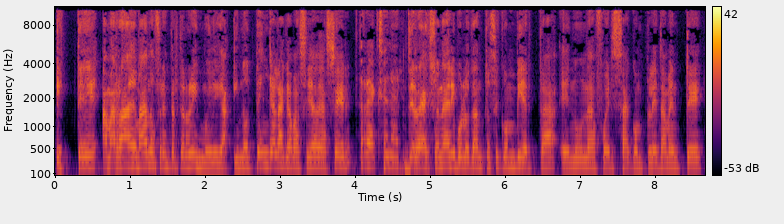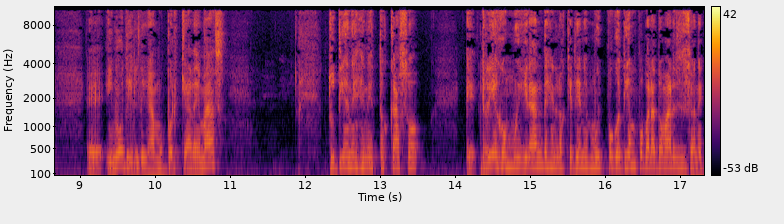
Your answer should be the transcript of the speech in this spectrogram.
esté amarrada de manos frente al terrorismo y diga y no tenga la capacidad de hacer reaccionar de reaccionar y por lo tanto se convierta en una fuerza completamente eh, inútil digamos porque además tú tienes en estos casos eh, riesgos muy grandes en los que tienes muy poco tiempo para tomar decisiones.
